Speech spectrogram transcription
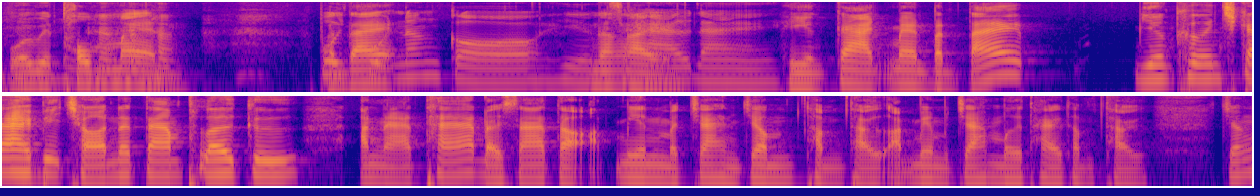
ព្រោះវាធំមែនពួកប៉ុន្តែពួកហ្នឹងក៏រៀងហ្នឹងសាហើយហាវដែររៀងកាចមែនប៉ុន្តែយើងឃើញឆ្កែវាច្រើននៅតាមផ្លូវគឺអនាថាដោយសារតែអត់មានម្ចាស់ចិញ្ចឹមត្រឹមត្រូវអត់មានម្ចាស់មើលថែត្រឹមត្រូវអញ្ចឹង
